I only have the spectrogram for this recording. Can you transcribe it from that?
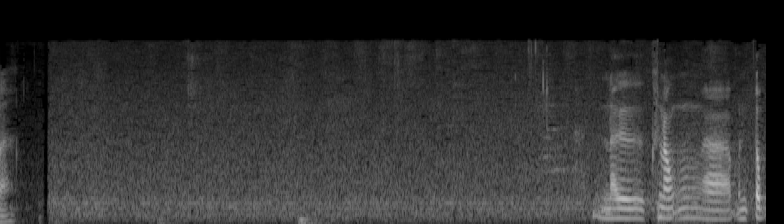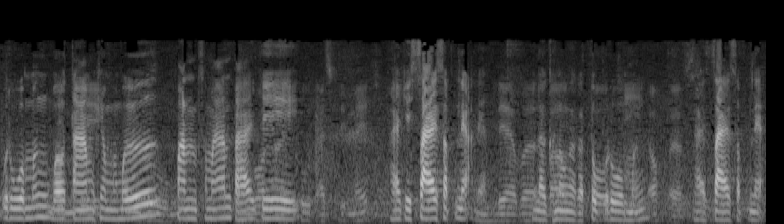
បាទនៅក្នុងអឺបន្ទប់រួមហ្នឹងបើតាមខ្ញុំមើលប៉ាន់ស្មានប្រហែលជា Could estimate ប្រហែលជា40នាក់នេះ there were នៅក្នុងក about តុបរួមហ្នឹង40 of us. ប្រហែល40នាក់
